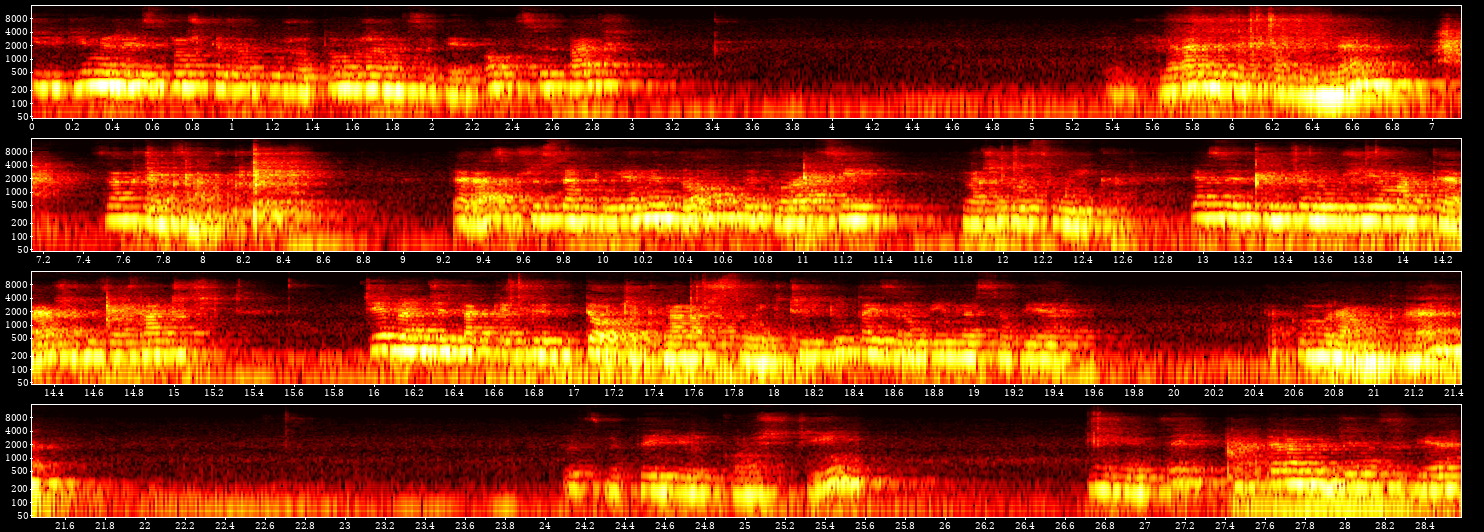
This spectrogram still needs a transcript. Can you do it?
Jeśli widzimy, że jest troszkę za dużo, to możemy sobie odsypać. Dobrze, na razie zostawimy. Zakręcamy. Teraz przystępujemy do dekoracji naszego słoika. Ja sobie w tym celu użyję markera, żeby zaznaczyć, gdzie będzie tak jakby widoczek na nasz słoik. Czyli tutaj zrobimy sobie taką ramkę. Powiedzmy tej wielkości. Mniej więcej. I teraz będziemy sobie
